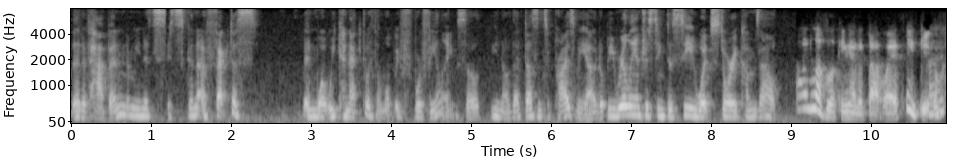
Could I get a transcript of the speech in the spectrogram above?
that have happened. I mean, it's it's going to affect us and what we connect with and what we, we're feeling. So, you know, that doesn't surprise me. It'll be really interesting to see what story comes out. I love looking at it that way. Thank I you.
